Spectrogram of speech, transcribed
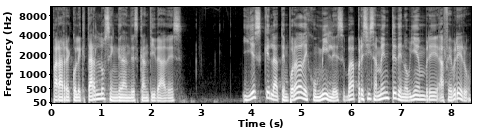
para recolectarlos en grandes cantidades. Y es que la temporada de jumiles va precisamente de noviembre a febrero.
